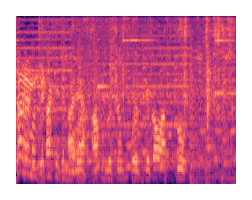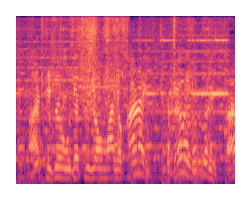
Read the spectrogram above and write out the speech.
झालंय म्हणतोय अरे हा प्रश्न प्रत्येकावर असतो आज तिथं उद्या तुझ्या माझ्या का नाही? सगळं बरोबर आहे. हा?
